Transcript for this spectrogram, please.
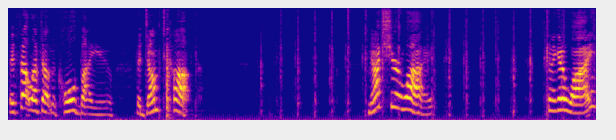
They felt left out in the cold by you. The dumped cup. Not sure why. Can I get a why?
